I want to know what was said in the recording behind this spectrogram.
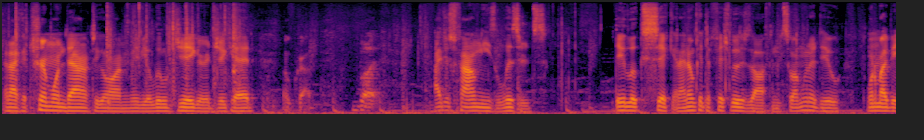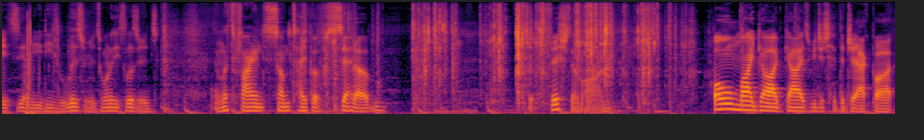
and I could trim one down to go on maybe a little jig or a jig head. Oh crap! But I just found these lizards. They look sick, and I don't get to fish lizards often, so I'm gonna do one of my baits is gonna be these lizards, one of these lizards, And let's find some type of setup to fish them on. Oh my god, guys, we just hit the jackpot.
